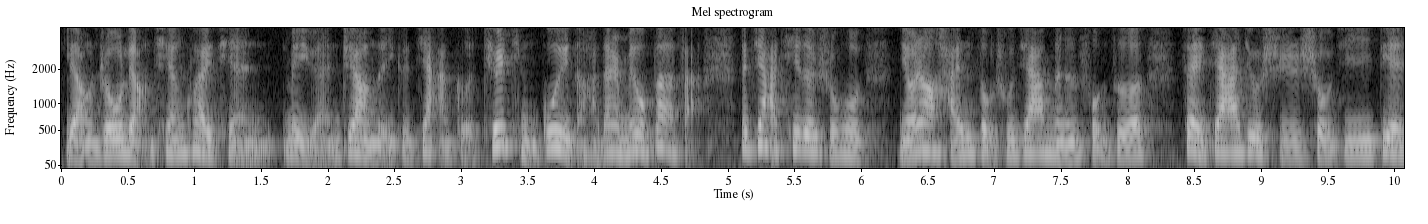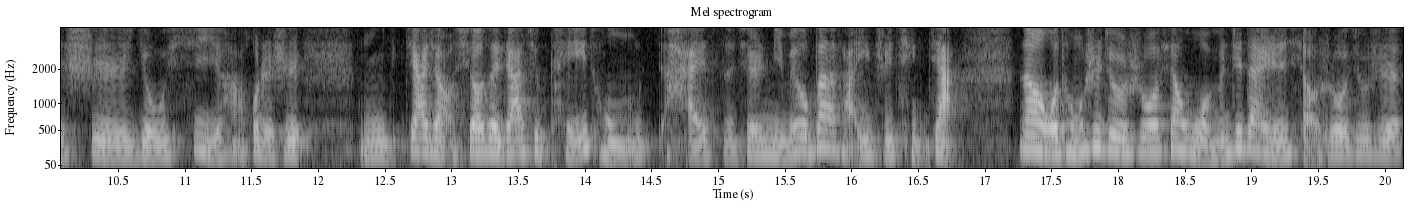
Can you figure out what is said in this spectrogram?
两周两千块钱美元这样的一个价格，其实挺贵的哈，但是没有办法。那假期的时候，你要让孩子走出家门，否则在家就是手机、电视、游戏哈，或者是。嗯，家长需要在家去陪同孩子，其实你没有办法一直请假。那我同事就是说，像我们这代人小时候就是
